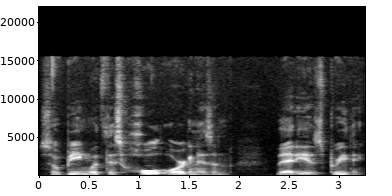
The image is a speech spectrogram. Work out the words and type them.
So, being with this whole organism that is breathing.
